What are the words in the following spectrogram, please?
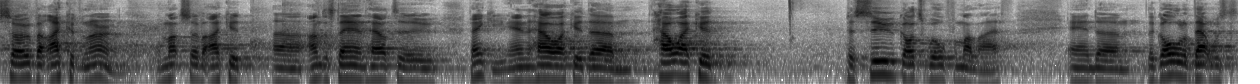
so that I could learn, and much so that I could uh, understand how to, thank you, and how I could, um, how I could pursue God's will for my life. And um, the goal of that was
